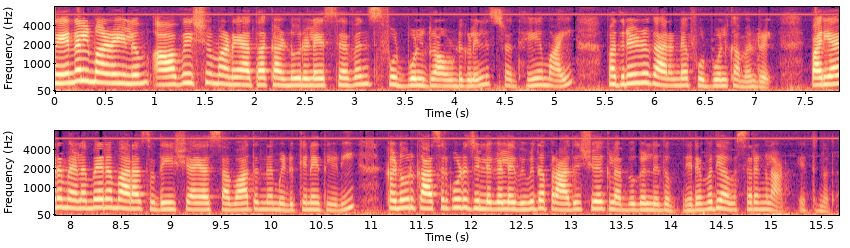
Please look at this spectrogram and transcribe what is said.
വേനൽ മഴയിലും ആവേശമണയാത്ത കണ്ണൂരിലെ സെവൻസ് ഫുട്ബോൾ ഗ്രൗണ്ടുകളിൽ ശ്രദ്ധേയമായി പതിനേഴുകാരന്റെ ഫുട്ബോൾ കമന്ററി. പരിയാരം എളമ്പേരമാറ സ്വദേശിയായ സവാദ് എന്ന മിടുക്കിനെ തേടി കണ്ണൂർ കാസർഗോഡ് ജില്ലകളിലെ വിവിധ പ്രാദേശിക ക്ലബ്ബുകളിൽ നിന്നും നിരവധി അവസരങ്ങളാണ് എത്തുന്നത്.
